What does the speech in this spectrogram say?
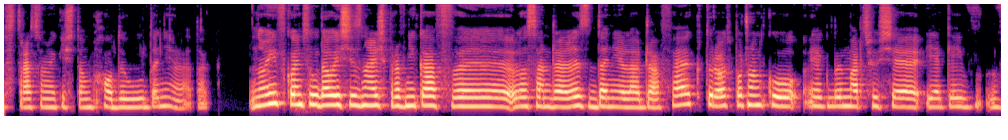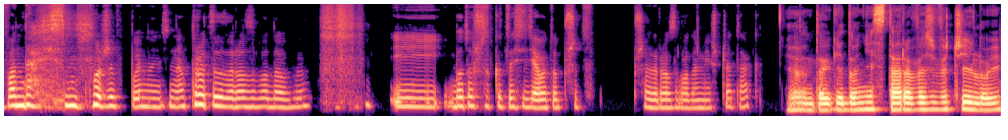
stracą jakieś tam chody u Daniela, tak. No i w końcu udało się znaleźć prawnika w e, Los Angeles, Daniela Jaffe, który od początku jakby martwił się, jak jej wandalizm może wpłynąć na proces rozwodowy. I bo to wszystko, co się działo, to przed, przed rozwodem jeszcze, tak? Ja bym takie do niej stare, weź wychilluj,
